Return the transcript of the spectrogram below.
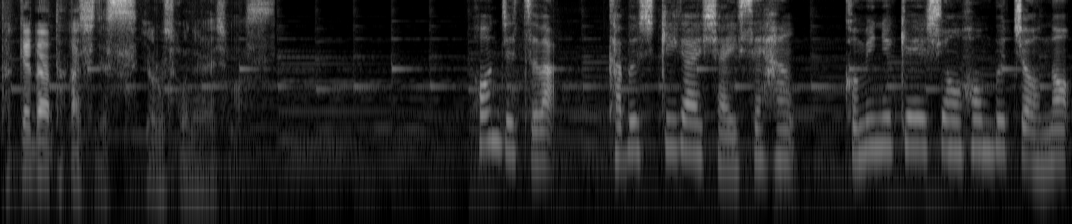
武田隆です。よろしくお願いします。本日は株式会社伊勢藩コミュニケーション本部長の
